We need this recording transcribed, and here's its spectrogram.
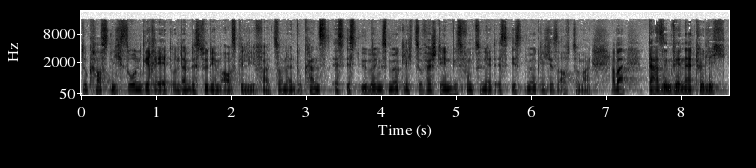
du kaufst nicht so ein Gerät und dann bist du dem ausgeliefert, sondern du kannst, es ist übrigens möglich zu verstehen, wie es funktioniert. Es ist möglich, es aufzumachen. Aber da sind wir natürlich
